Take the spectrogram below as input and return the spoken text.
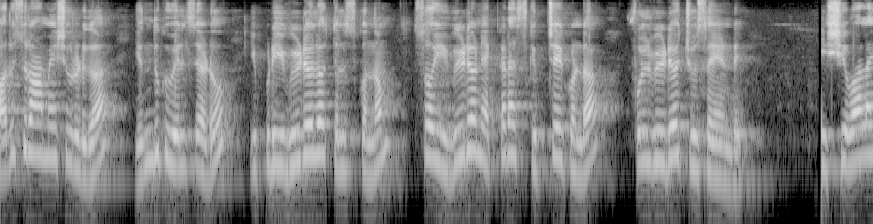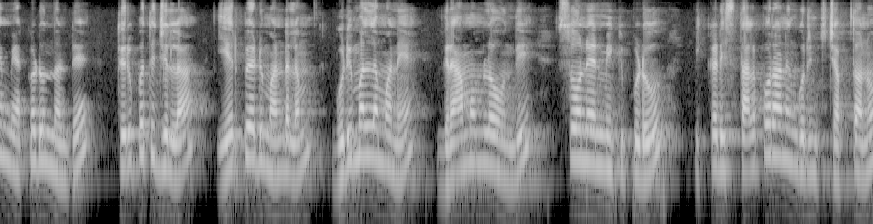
పరశురామేశ్వరుడిగా ఎందుకు వెలిశాడో ఇప్పుడు ఈ వీడియోలో తెలుసుకుందాం. సో ఈ వీడియోని ఎక్కడా స్కిప్ చేయకుండా ఫుల్ వీడియో చూసేయండి. ఈ శివాలయం ఎక్కడుందంటే తిరుపతి జిల్లా ఏర్పేడు మండలం గుడిమల్లం అనే గ్రామంలో ఉంది. సో నేను మీకు ఇప్పుడు ఇక్కడి స్థల పురాణం గురించి చెప్తాను.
